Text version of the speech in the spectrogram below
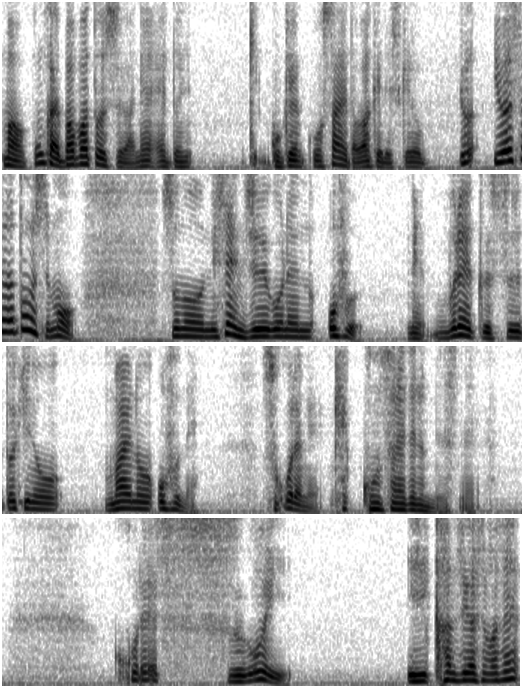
まあ今回馬場投手がね、えっと、ご結婚されたわけですけど岩貞投手もその2015年のオフ、ね、ブレイクする時の前のオフねそこでね結婚されてるんですね。これすごいいい感じがしません？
